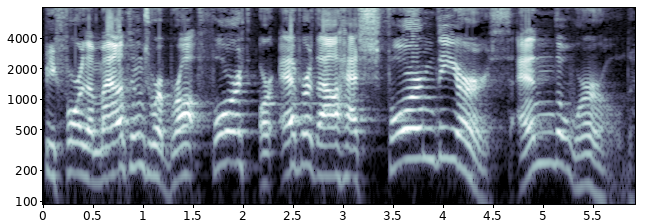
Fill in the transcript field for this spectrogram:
before the mountains were brought forth, or ever thou hast formed the earth and the world.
